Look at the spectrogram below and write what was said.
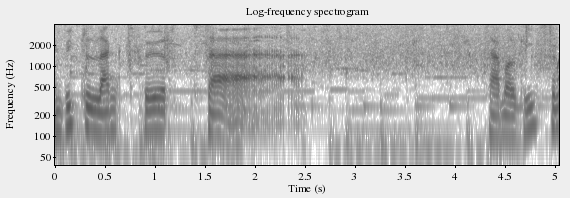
Ein Büttel langt für 10. Zehnmal gießen.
